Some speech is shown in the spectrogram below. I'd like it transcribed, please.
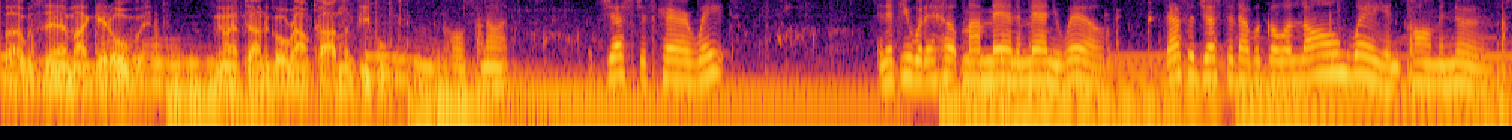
If I was them, I'd get over it. We don't have time to go around coddling people. Hmm, of course not. But gestures carry weight. And if you were to help my man Emmanuel, that's a gesture that would go a long way in calming nerves.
